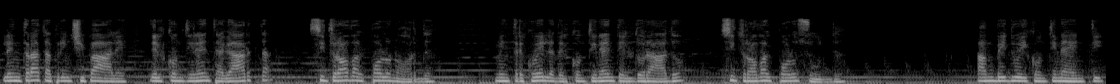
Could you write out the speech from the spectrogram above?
L'entrata principale del continente Agartha si trova al polo nord, mentre quella del continente Eldorado si trova al polo sud. Ambedue i continenti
